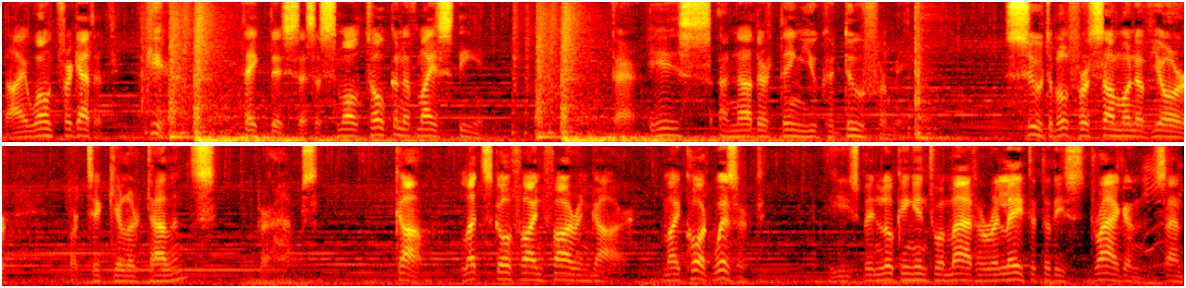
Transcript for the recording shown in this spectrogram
and I won't forget it. Here, take this as a small token of my esteem. Is another thing you could do for me. Suitable for someone of your particular talents, perhaps. Come, let's go find Farengar, my court wizard. He's been looking into a matter related to these dragons and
